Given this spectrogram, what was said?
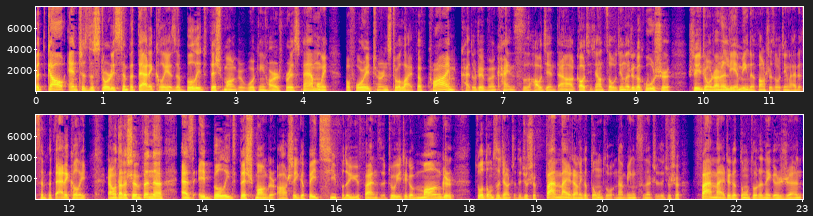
But Gao enters the story sympathetically as a bullied fishmonger working hard for his family before he turns to a life of crime。开头这部分看似好简单啊，高启强走进了这个故事，是一种让人怜悯的方式走进来的，sympathetically。然后他的身份呢，as a bullied fishmonger 啊，是一个被欺负的鱼贩子。注意这个 monger 做动词讲指的就是贩卖这样的一个动作，那名词呢指的就是贩卖这个动作的那个人，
